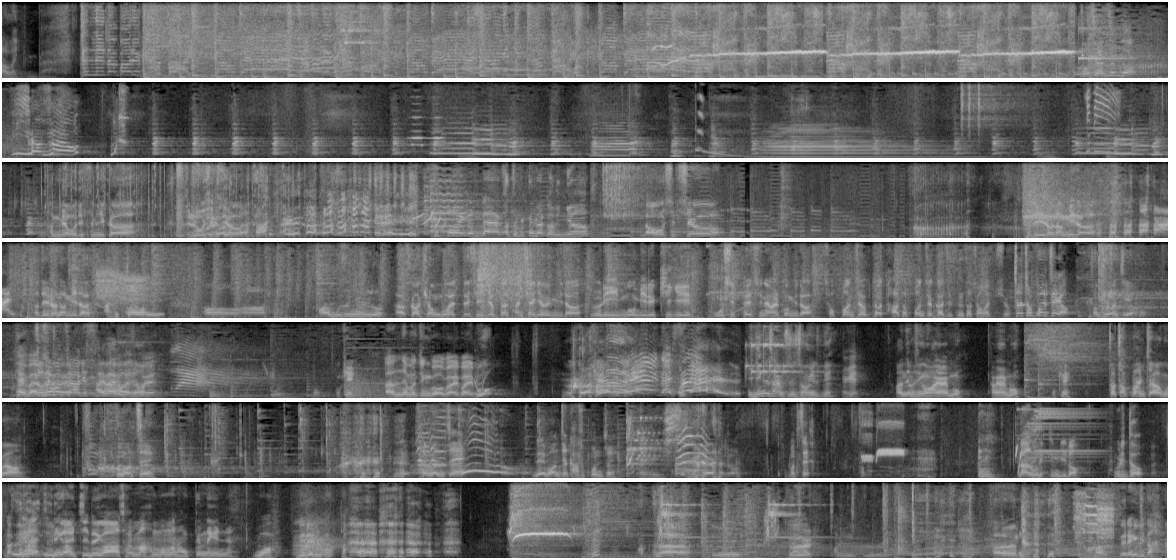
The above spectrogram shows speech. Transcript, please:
I like them bad. 달리다 버려 good boy, go back. 다 버려 good boy, go 어디 있습니까? 일로 오십시오. 굿보이 건배. 어차피 끝났거든요. 나오십시오. 다들 일어납니다. 다들 일어납니다. 어. 아, 무슨 일로? 아까 경고했듯이 이제부터는 단체 기업입니다. 의리 잇몸 일으키기 50회 진행할 겁니다. 첫 번째부터 다섯 번째까지 순서 정하십시오. 저 첫 번째요. 저 두 번째요. 저 세 번째 하겠습니다. 가위바위보 하자. 오케이. 안 내면 진거 가위바위보. 이기는 사람 순서 정해줄게. 오케이. 안 내면 지금 가위바위보. 가위바위보. 오케이. 저 첫 번째 하고요. 두 번째. 세 번째. 네 번째, 다섯 번째. 첫 번째. 난 우리 팀 리더. 우리도. 의리가, 의리가 할지 내가 설마 한 번만 하고 끝내겠냐? 와, 미래를 봤다. 하나, 둘, 다음, 쓰레기다.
